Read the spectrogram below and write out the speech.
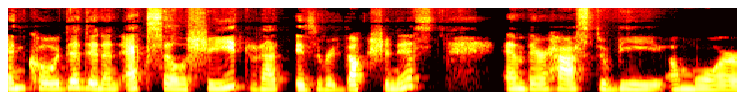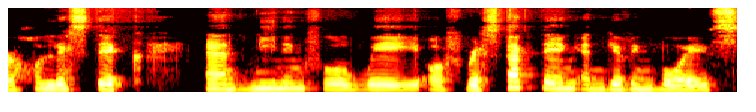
encoded in an Excel sheet that is reductionist. And there has to be a more holistic and meaningful way of respecting and giving voice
